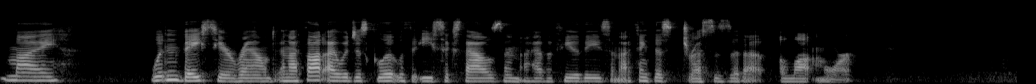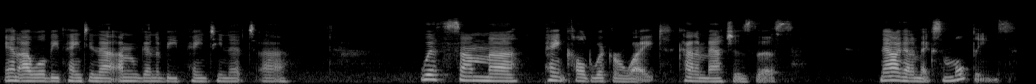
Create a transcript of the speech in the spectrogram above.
my wooden base here round and I thought I would just glue it with the E6000. I have a few of these and I think this dresses it up a lot more. And I will be painting that. I'm going to be painting it uh, with some uh, paint called Wicker White. Kind of matches this. Now I got to make some moldings.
